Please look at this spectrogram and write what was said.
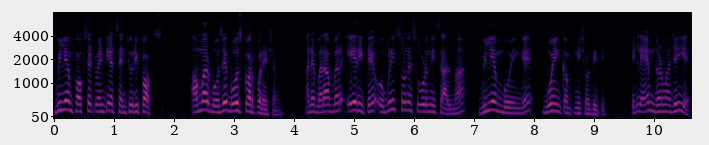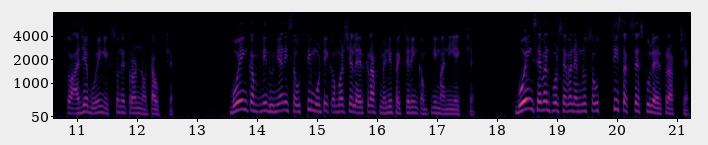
વિલિયમ ફોક્સે ટ્વેન્ટીએથ સેન્ચુરી ફોક્સ, અમર બોઝે બોઝ કોર્પોરેશન અને બરાબર એ રીતે ઓગણીસો ને સોળની સાલમાં વિલિયમ બોઈંગે બોઈંગ કંપની શોધી હતી. એટલે એમ ગણવા જઈએ તો આજે બોઈંગ એકસો ને ત્રણ નોટ આઉટ છે. બોઈંગ કંપની દુનિયાની સૌથી મોટી કમર્શિયલ એરક્રાફ્ટ મેન્યુફેક્ચરિંગ કંપનીમાંની એક છે. બોઈંગ સેવન ફોર સેવન એમનું સૌથી સક્સેસફુલ એરક્રાફ્ટ છે.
